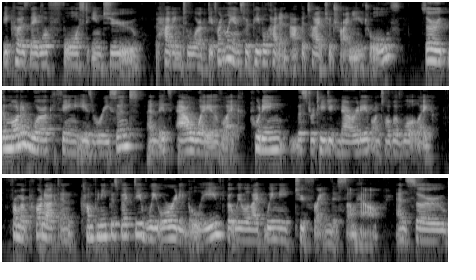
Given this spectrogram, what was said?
because they were forced into having to work differently. And so people had an appetite to try new tools. So the modern work thing is recent and it's our way of like putting the strategic narrative on top of what like from a product and company perspective we already believed but we were like we need to frame this somehow. And so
